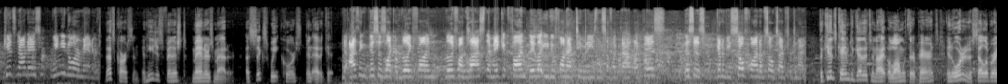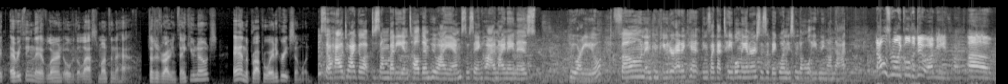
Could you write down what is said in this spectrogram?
Kids nowadays, we need to learn manners. That's Carson, and he just finished Manners Matter a six-week course in etiquette. I think this is like a really fun, really fun class. They make it fun. They let you do fun activities and stuff like that. Like this, this is going to be so fun. I'm so excited for tonight. The kids came together tonight along with their parents in order to celebrate everything they have learned over the last month and a half, such as writing thank you notes and the proper way to greet someone. So how do I go up to somebody and tell them who I am? So saying, hi, my name is who are you? Phone and computer etiquette, things like that. Table manners is a big one. We spend a whole evening on that. That was really cool to do. I mean, um,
